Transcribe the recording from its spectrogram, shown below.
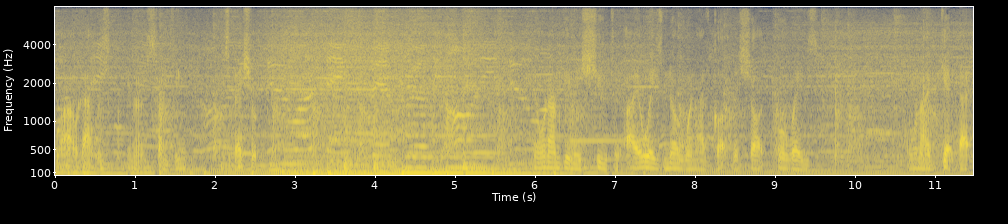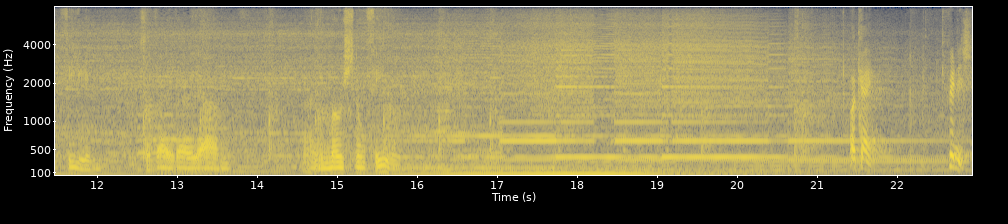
wow, that was, you know, something special. When I'm doing a shoot, I always know when I've got the shot, always. When I get that feeling, it's a very, very um, uh, emotional feeling. Okay, finish.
